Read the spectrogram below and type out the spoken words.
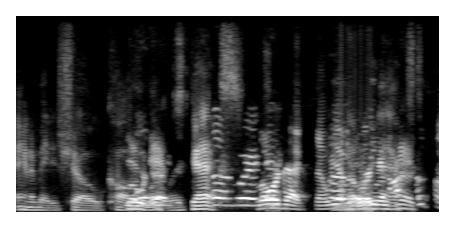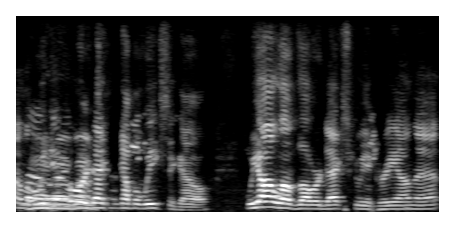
animated show called Lower Lower Decks. Decks. Lower Lower Decks. Decks. Now we haven't Lower really Decks. talked about Lower, oh, we did Lower Lower Decks. Decks a couple weeks ago. We all love Lower Decks. Can we agree on that?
